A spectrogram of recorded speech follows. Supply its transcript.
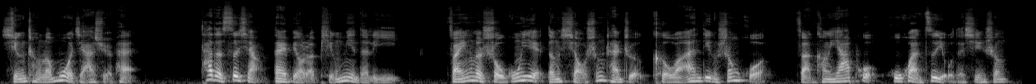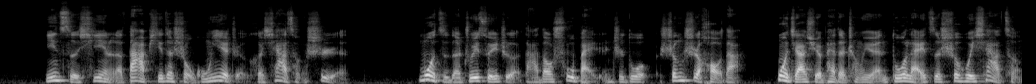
形成了墨家学派。他的思想代表了平民的利益，反映了手工业等小生产者渴望安定生活、反抗压迫、呼唤自由的心声，因此吸引了大批的手工业者和下层士人。墨子的追随者达到数百人之多，声势浩大。墨家学派的成员多来自社会下层。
